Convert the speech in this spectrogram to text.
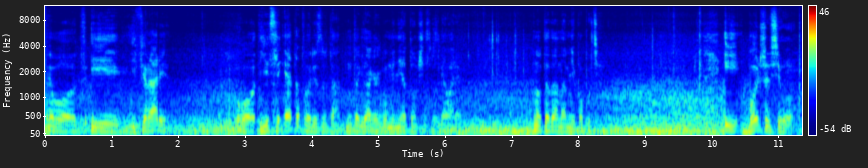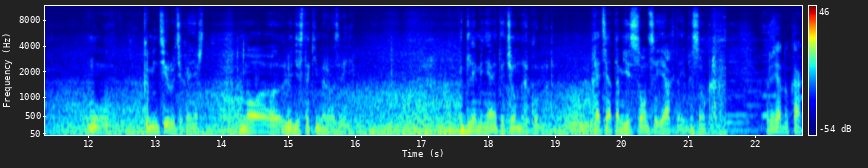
вот, и, и Феррари, вот, если это твой результат, ну тогда как бы мы не о том сейчас разговариваем. Ну тогда нам не по пути. И больше всего, ну, комментируйте, конечно, но люди с таким мировоззрением. Для меня это темная комната. Хотя там есть солнце, яхта и песок. Друзья, ну как?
